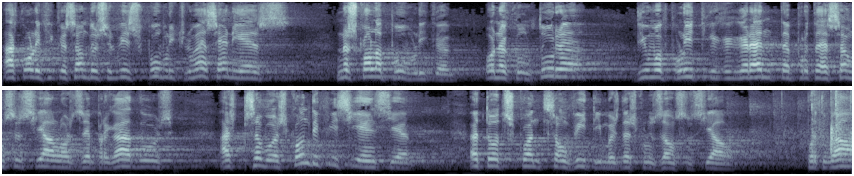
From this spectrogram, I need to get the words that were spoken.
à qualificação dos serviços públicos no SNS, na escola pública ou na cultura, de uma política que garanta proteção social aos desempregados, às pessoas com deficiência, a todos quantos são vítimas da exclusão social. Portugal.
